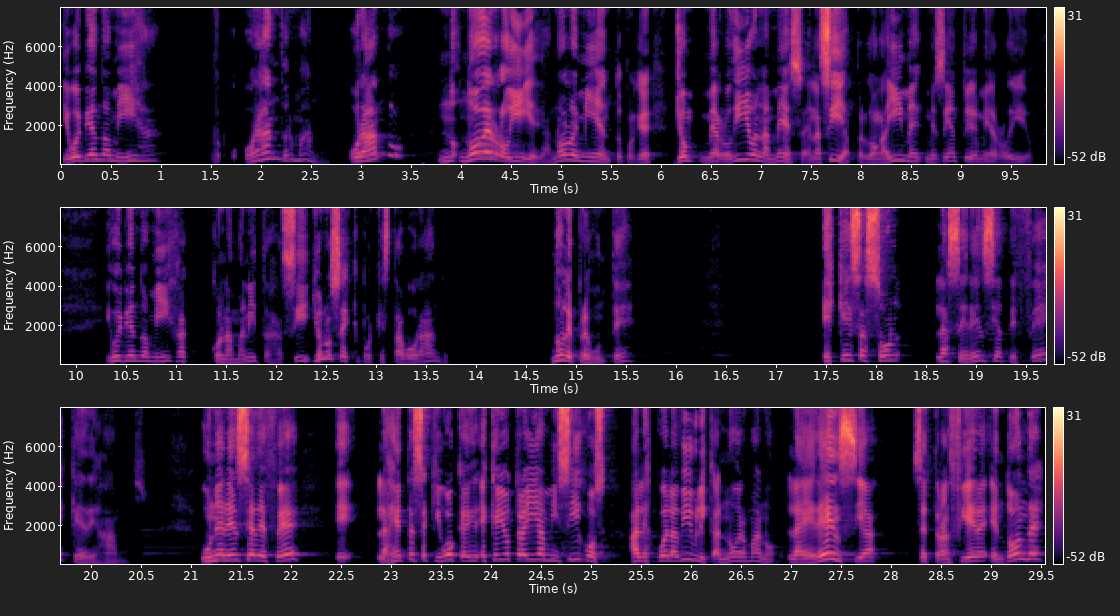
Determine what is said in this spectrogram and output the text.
Y voy viendo a mi hija orando, hermano, orando no, de rodillas, no lo miento, porque yo me arrodillo en la mesa, en la silla, perdón, ahí me, siento y me arrodillo. Y voy viendo a mi hija con las manitas así, yo no sé por qué estaba orando. No le pregunté. Es que esas son las herencias de fe que dejamos. Una herencia de fe, eh, la gente se equivoca, es que yo traía a mis hijos a la escuela bíblica. No, hermano, la herencia se transfiere en dónde?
